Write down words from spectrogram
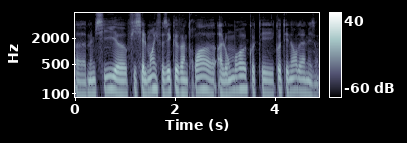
Euh, même si euh, officiellement il faisait que 23 euh, à l'ombre côté, côté nord de la maison.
